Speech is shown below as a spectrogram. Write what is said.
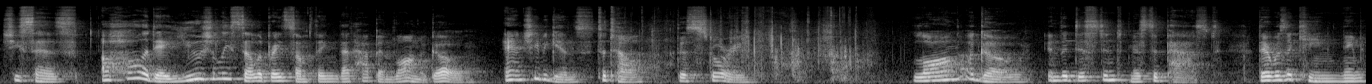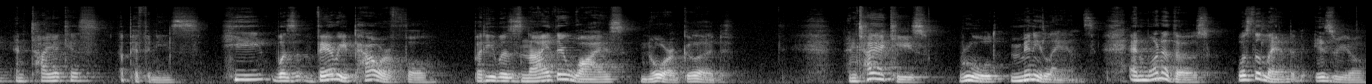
she says, A holiday usually celebrates something that happened long ago. And she begins to tell this story. Long ago, in the distant misted past, there was a king named Antiochus Epiphanes. He was very powerful, but he was neither wise nor good. Antiochus ruled many lands, and one of those was the land of Israel.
